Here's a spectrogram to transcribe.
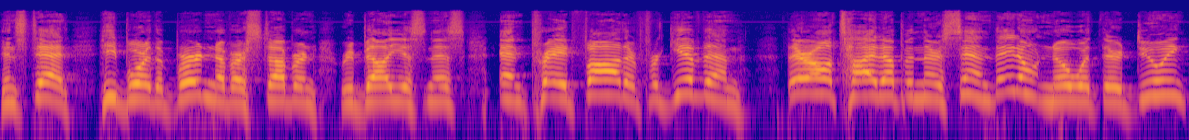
Instead, he bore the burden of our stubborn rebelliousness and prayed, Father, forgive them they're all tied up in their sin. They don't know what they're doing.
